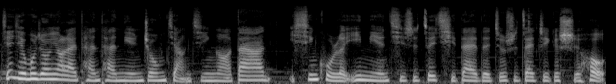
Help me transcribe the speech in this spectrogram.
今天节目中要来谈谈年终奖金啊，大家辛苦了一年，其实最期待的就是在这个时候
